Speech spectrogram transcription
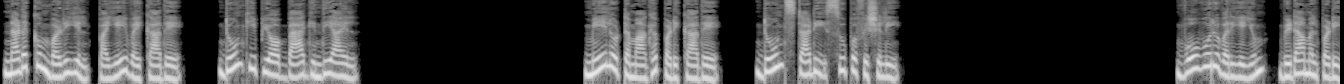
நடக்கும் வழியில் பையை வைக்காதே. Don't keep your bag in the aisle. மேலோட்டமாக படிக்காதே. டோன்ட் ஸ்டடி சூப்பர்ஃபிஷியலி ஒவ்வொரு வரியையும் விடாமல் படி.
